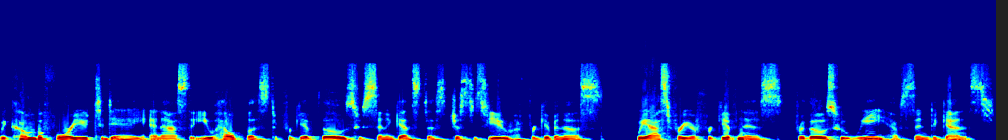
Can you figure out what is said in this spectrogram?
we come before you today and ask that you help us to forgive those who sin against us, just as you have forgiven us. We ask for your forgiveness for those who we have sinned against.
